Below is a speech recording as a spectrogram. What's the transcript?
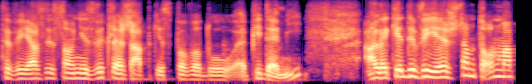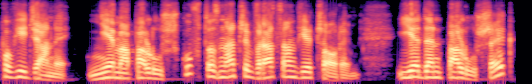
te wyjazdy są niezwykle rzadkie z powodu epidemii, ale kiedy wyjeżdżam, to on ma powiedziane, nie ma paluszków, to znaczy wracam wieczorem. Jeden paluszek,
